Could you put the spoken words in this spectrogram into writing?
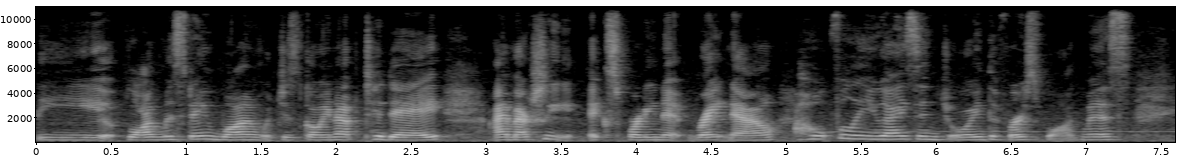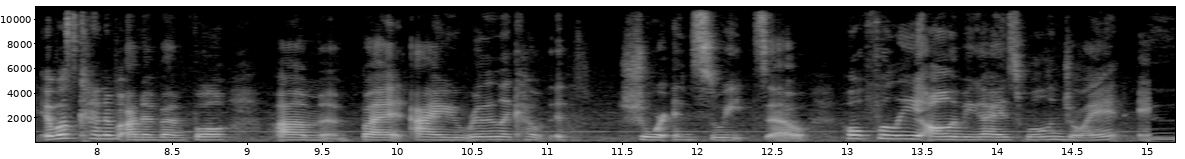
the Vlogmas Day 1 which is going up today. I'm actually exporting it right now. Hopefully you guys enjoyed the first Vlogmas. It was kind of uneventful um, but I really like how it's short and sweet so hopefully all of you guys will enjoy it. mistletoe,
